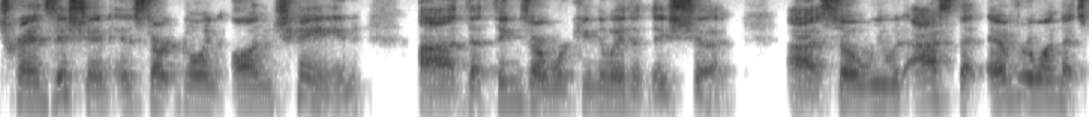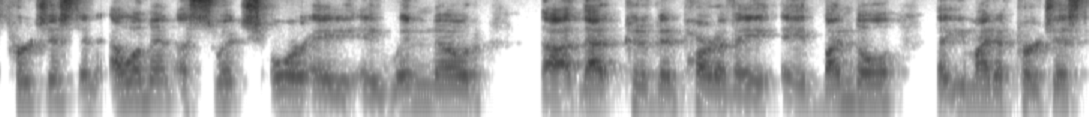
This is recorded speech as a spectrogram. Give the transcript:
transition and start going on chain, uh, that things are working the way that they should. Uh, so we would ask that everyone that's purchased an element, a switch, or a, a win node, uh, that could have been part of a, a bundle that you might have purchased,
